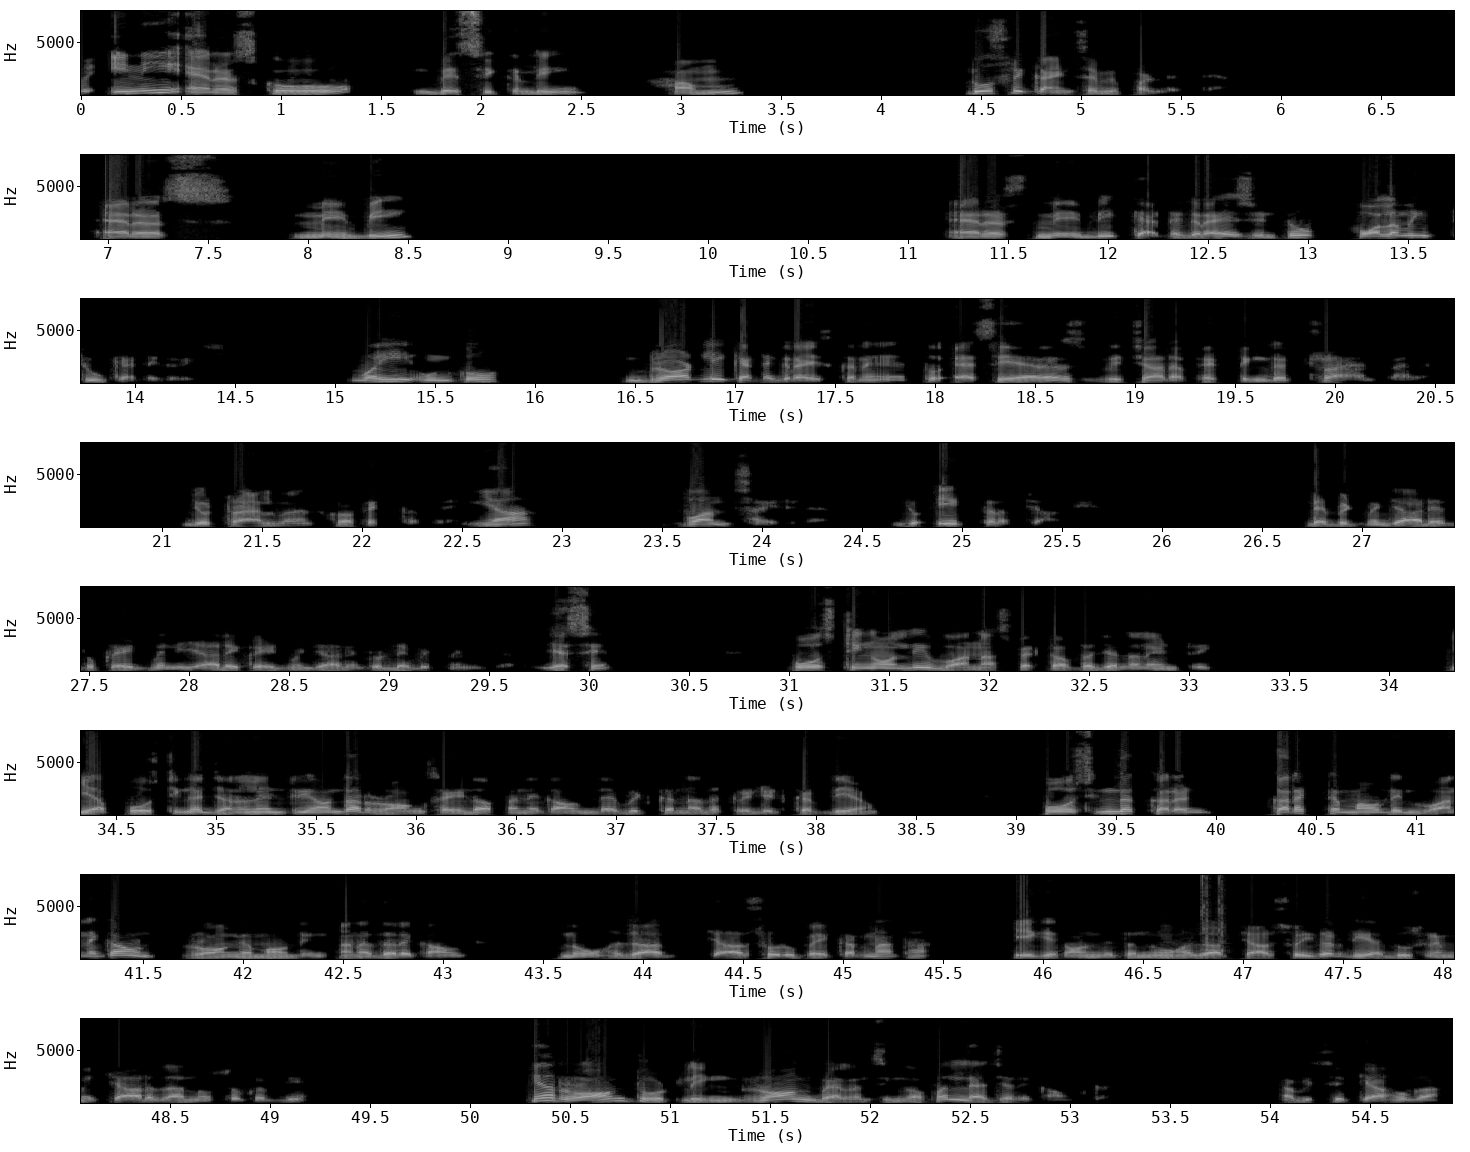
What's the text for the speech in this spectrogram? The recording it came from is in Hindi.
अब इन्हीं एरर्स को बेसिकली हम दूसरी काइंड से भी पढ़ लेते हैं। Errors may be errors may be categorise into following two categories वही उनको ब्रॉडली कैटेगराइज करें तो ऐसे errors which are affecting the trial balance जो ट्रायल बैलेंस को अफेक्ट करते हैं, या वन साइड जो एक तरफ़ जा डेबिट में जा रहे हैं तो क्रेडिट में नहीं जा रहे, क्रेडिट में जा रहे हैं तो डेबिट में नहीं जा रहे। जैसे posting only one aspect of the general entry या posting a general entry on the wrong side of an account debit करना था क्रेडिट कर दिया। Posting the current correct amount in one account wrong amount in another account नौ हज़ार चार सौ रुपए करना था। एक अकाउंट में तो नौ हज़ार चार सौ ही कर दिया, दूसरे में चार हज़ार नौ सौ कर दिया। या wrong totalling wrong balancing of a ledger account का अब इससे क्या होगा?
